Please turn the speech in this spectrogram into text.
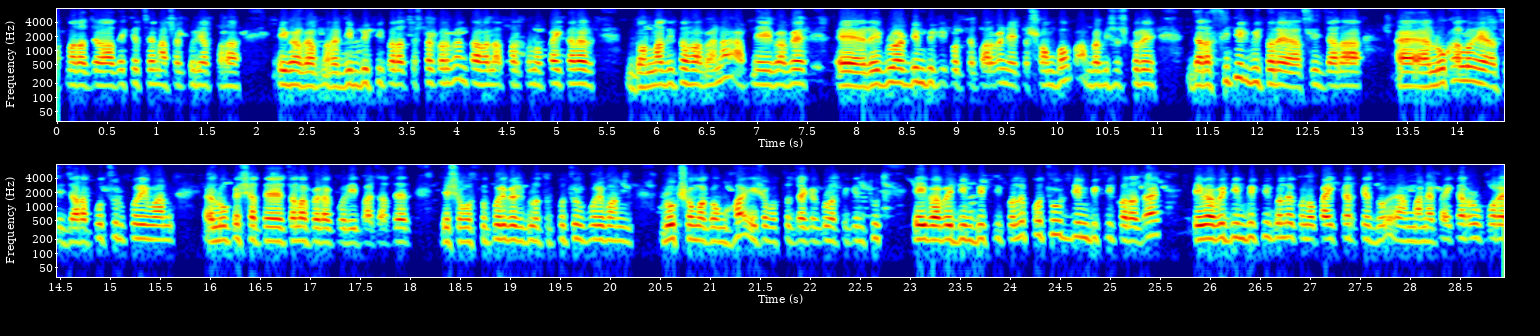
আপনারা যারা দেখেছেন আশা করি আপনারা এইভাবে আপনারা ডিম বিক্রি করার চেষ্টা করবেন, তাহলে আপনার কোনো পাইকারের ধন্না দিতে হবে না। আপনি এইভাবে রেগুলার ডিম বিক্রি করতে পারবেন, এটা সম্ভব। আমরা বিশেষ করে যারা সিটির ভিতরে আছি, যারা লোকাল হয়ে আছি, যারা প্রচুর পরিমাণ লোকের সাথে চলাফেরা করি বা যাদের যে সমস্ত পরিবেশগুলোতে প্রচুর পরিমাণ লোক সমাগম হয়, এই সমস্ত জায়গাগুলোতে কিন্তু এইভাবে ডিম বিক্রি করলে প্রচুর ডিম বিক্রি করা যায়। এইভাবে ডিম বিক্রি করলে কোনো পাইকারকে মানে পাইকারের উপরে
